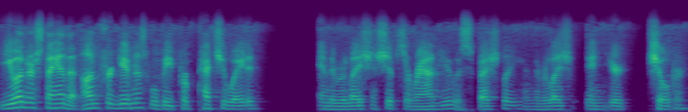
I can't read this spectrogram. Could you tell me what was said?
You understand that unforgiveness will be perpetuated in the relationships around you, especially in the relation in your children.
